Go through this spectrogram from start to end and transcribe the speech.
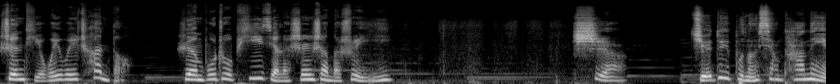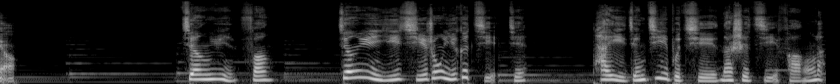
身体微微颤抖，忍不住披紧了身上的睡衣。是啊，绝对不能像他那样。江运芳，江韵仪其中一个姐姐，她已经记不起那是几房了。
